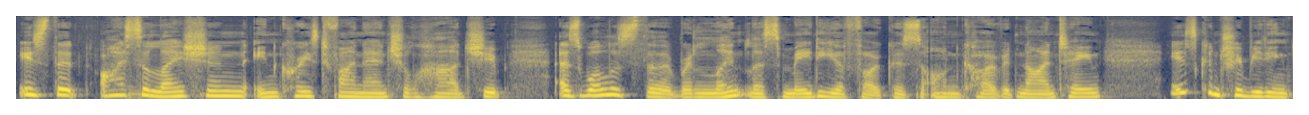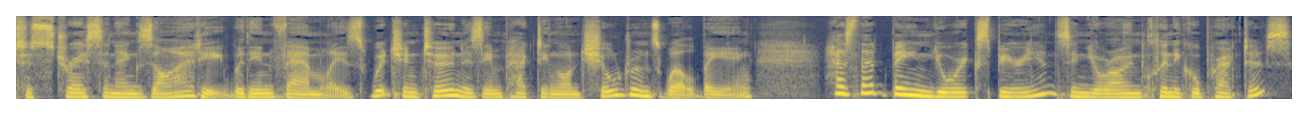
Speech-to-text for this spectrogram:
is that isolation, increased financial hardship, as well as the relentless media focus on COVID 19 is contributing to stress and anxiety within families, which in turn is impacting on children's well-being. Has that been your experience in your own clinical practice?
